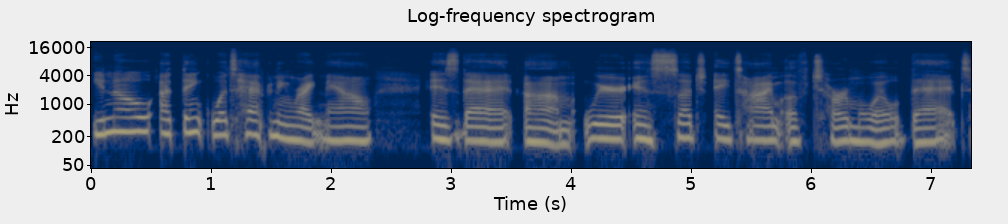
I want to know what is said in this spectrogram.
You know, I think what's happening right now is that um, we're in such a time of turmoil that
